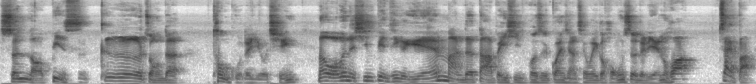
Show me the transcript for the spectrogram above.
生老病死各种的痛苦的友情。那我们的心变成一个圆满的大悲心，或是观想成为一个红色的莲花，再把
